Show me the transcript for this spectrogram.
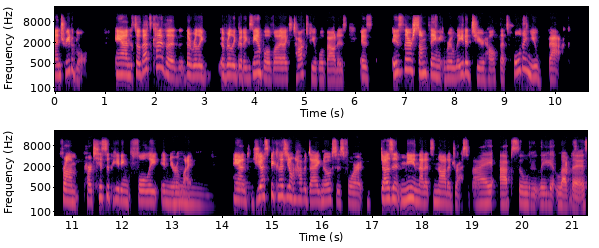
and treatable. And so that's kind of the the really a really good example of what I like to talk to people about is is is there something related to your health that's holding you back from participating fully in your mm. life? And just because you don't have a diagnosis for it doesn't mean that it's not addressable. I absolutely love this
